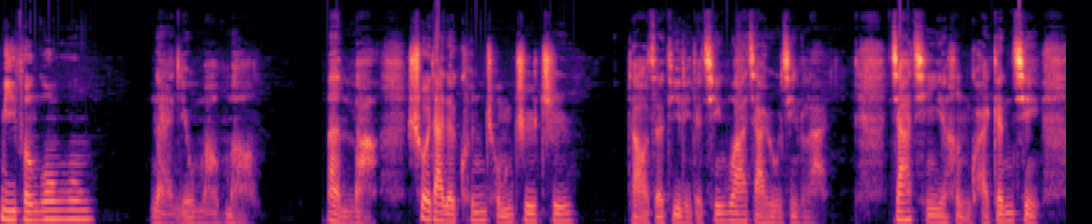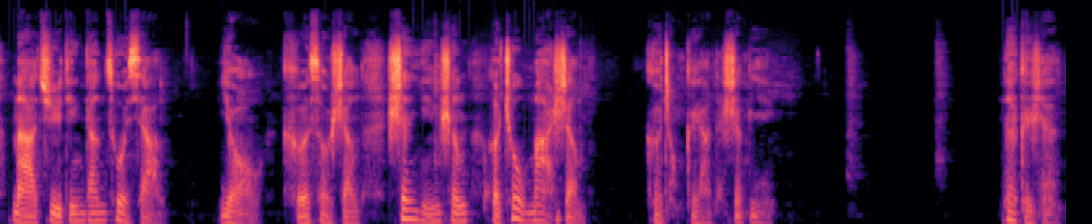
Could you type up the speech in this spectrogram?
蜜蜂嗡嗡、奶牛茫茫、谩骂、硕大的昆虫吱吱，沼泽地里的青蛙加入进来，家禽也很快跟进，马具叮当作响，有咳嗽声、呻吟声和咒骂声，各种各样的声音。那个人，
